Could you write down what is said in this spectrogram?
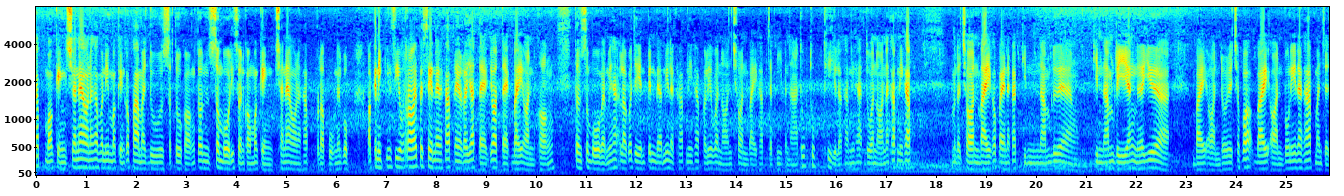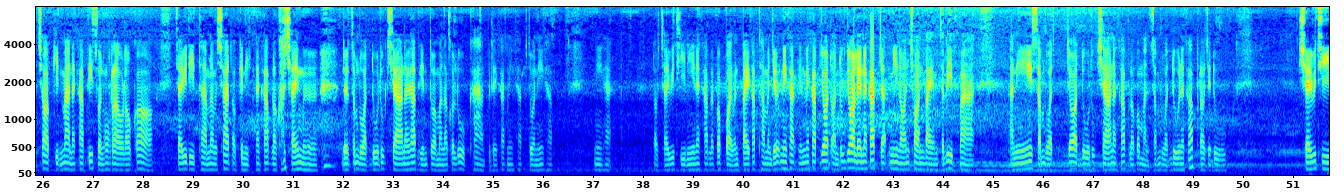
ครับหมอเก่งชาแนลนะครับวันนี้หมอเก่งก็พามาดูศัตรูของต้นส้มโบที่สวนของหมอเก่งชาแนลนะครับเราปลูกในระบบออร์แกนิกอินทรีย์ร้อยเปอร์เซ็นต์นะครับในระยะแตกยอดแตกใบอ่อนของต้นส้มโบแบบนี้ฮะเราก็จะเห็นเป็นแบบนี้แหละครับนี่ครับเขาเรียกว่านอนชอนใบครับจะมีปัญหาทุกๆที่อยู่แล้วครับนี่ฮะตัวหนอนนะครับนี่ครับมันจะชอนใบเข้าไปนะครับ กินน้ำเรื่อง กินน้ำเลี้ยง เนื้อเยื่อใบอ่อน โดยเฉพาะใบอ่อนพวกนี้นะครับ มันจะชอบกินมากนะครับ ที่สวนของเราเราก็ ช้วิธีทำธรรมชาติออร์แกนิกนะครับ เราก็ใช้มือเดินสำรวจดูทุกเช้านะครับ เห็นตัวมันเราก็ลูบข้างไปเลยครับนี่ครับ ตัวนี้ครับนี่ฮะเราใช้วิธีนี้นะครับ แล้วก็ปล่อยมันไปครับทำมันเยอะนี่ครับเห็นไหมครับยอดอ่อนทุกยอดเลยนะครับ จะมีนอนชอนใบมันจะรีบมา อันนี้สำรวจยอดดูทุกเช้านะครับ เราก็หมั่นสำรวจดูนะครับ เราจะดู ใช้วิธี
